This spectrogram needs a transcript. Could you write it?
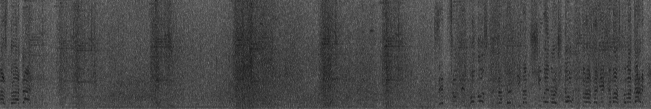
Was do latarni! Zepsuty pomost zapewni wam siłę nośną, która zaniesie was do latarni!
